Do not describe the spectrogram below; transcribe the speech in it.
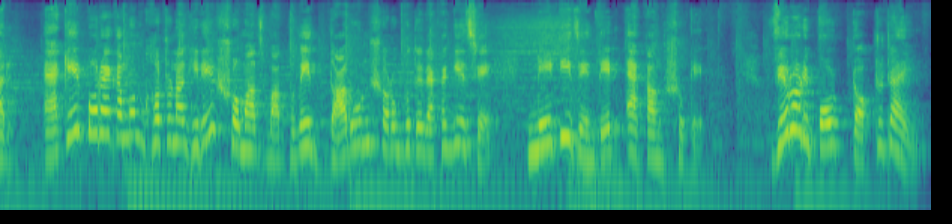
আর একের পর এক এমন ঘটনা ঘিরে সমাজ মাধ্যমে দারুণ সরব হতে দেখা গিয়েছে নেটিজেনদের একাংশকে। Bureau report talk to time.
